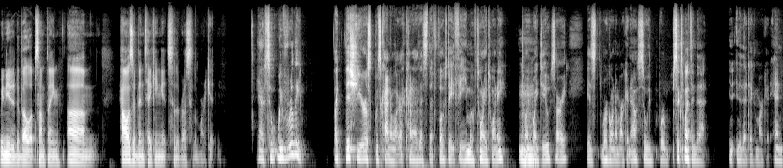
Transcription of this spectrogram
We need to develop something." Um, how has it been taking it to the rest of the market? Yeah, so we've really like this year was kind of like kind of that's the flow state theme of 2020, Mhm. 2022. Sorry, is we're going to market now. So we we're six months into that into that tech market, and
